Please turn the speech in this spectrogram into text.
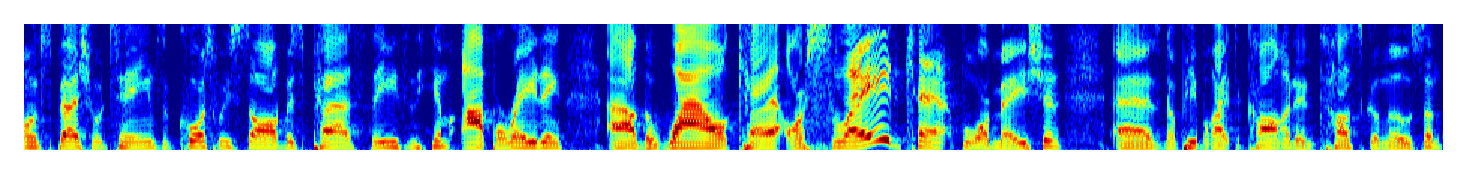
on special teams. Of course, we saw this past season him operating uh, the Wildcat or Slade Cat formation, as you know, people like to call it in Tuscaloosa.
